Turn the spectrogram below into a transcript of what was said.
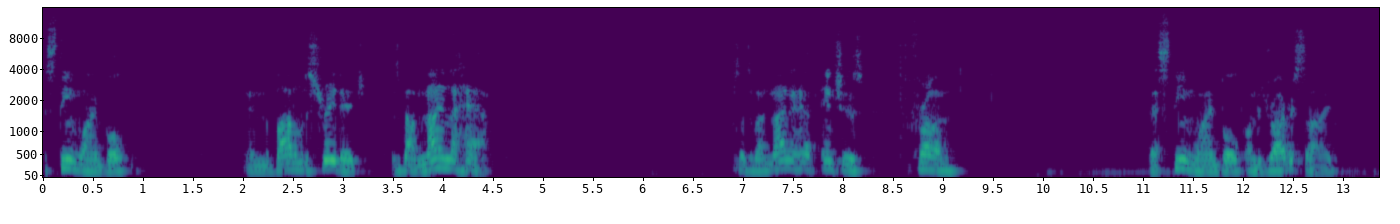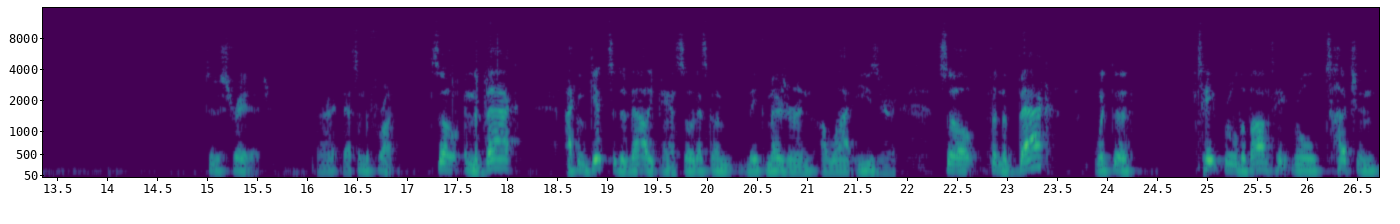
the steam line bolt. And the bottom of the straight edge is about nine and a half. So it's about nine and a half inches from that steam line bolt on the driver's side to the straight edge. All right, that's in the front. So in the back, I can get to the valley pan, so that's gonna make measuring a lot easier. So from the back with the tape rule, the bottom tape rule touching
